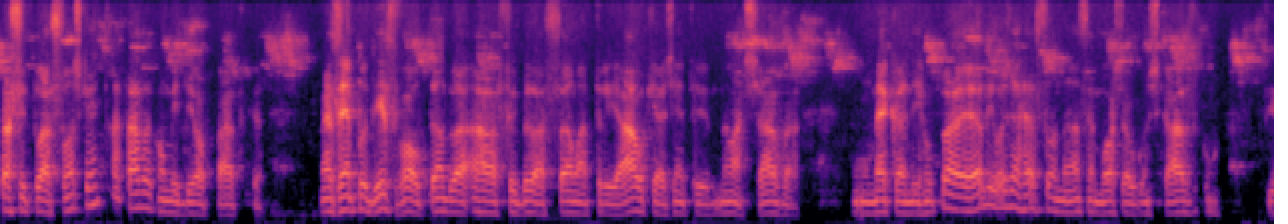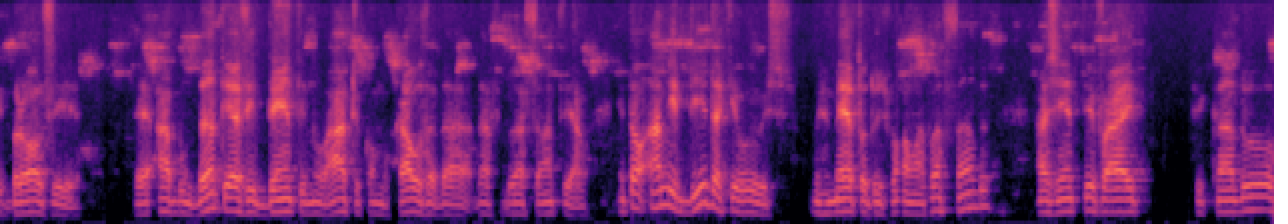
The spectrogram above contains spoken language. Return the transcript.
para situações que a gente tratava como idiopática. Um exemplo disso, voltando à, fibrilação atrial, que a gente não achava um mecanismo para ela, e hoje a ressonância mostra alguns casos com fibrose é, abundante e evidente no átrio como causa da, da fibrilação atrial. Então, à medida que os, os métodos vão avançando, a gente vai ficando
